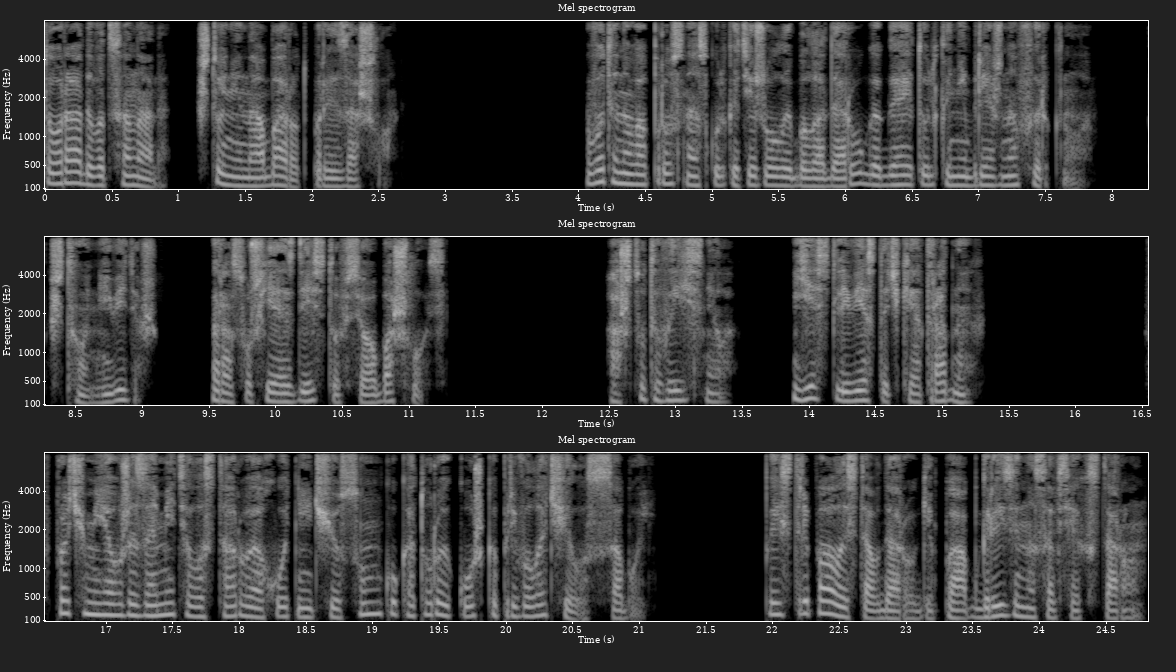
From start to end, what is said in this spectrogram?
то радоваться надо, что не наоборот произошло. Вот и на вопрос, насколько тяжелой была дорога, Гая только небрежно фыркнула. «Что, не видишь? Раз уж я здесь, то все обошлось». «А что ты выяснила? Есть ли весточки от родных?» Впрочем, я уже заметила старую охотничью сумку, которую кошка приволочила с собой. Поистрепалась-то в дороге, пообгрызена со всех сторон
